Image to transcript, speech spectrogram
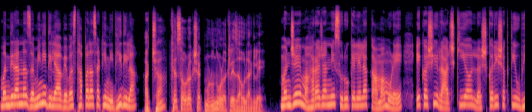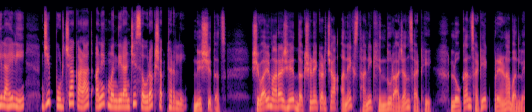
मंदिरांना जमिनी दिल्या व्यवस्थापनासाठी निधी दिला. अच्छा मुख्य संरक्षक म्हणून ओळखले जाऊ लागले. म्हणजे महाराजांनी सुरू केलेल्या कामामुळे एक अशी राजकीय लष्करी शक्ती उभी राहिली जी पुढच्या काळात अनेक मंदिरांची संरक्षक ठरली. निश्चितच. शिवाजी महाराज हे दक्षिणेकडच्या अनेक स्थानिक हिंदू राजांसाठी लोकांसाठी एक प्रेरणा बनले.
